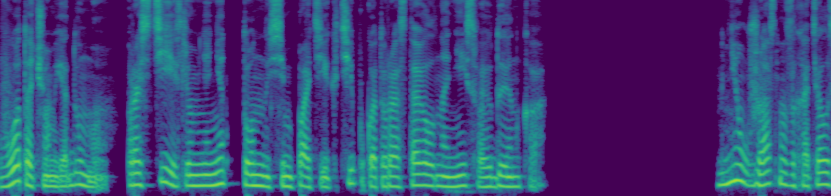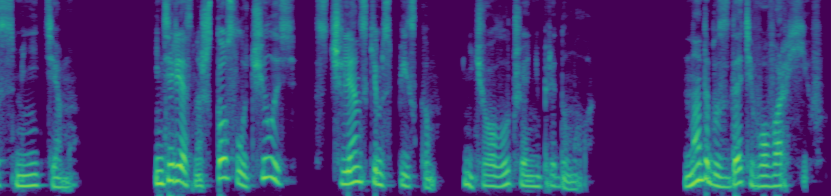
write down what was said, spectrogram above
Вот о чем я думаю. Прости, если у меня нет тонны симпатии к типу, который оставил на ней свою ДНК. Мне ужасно захотелось сменить тему. Интересно, что случилось с членским списком? Ничего лучше я не придумала. Надо бы сдать его в архив.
